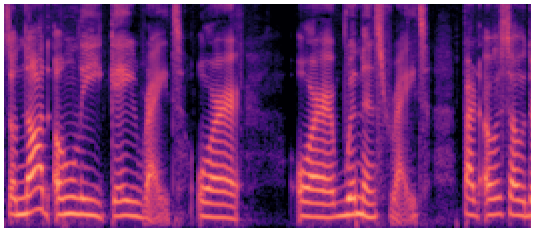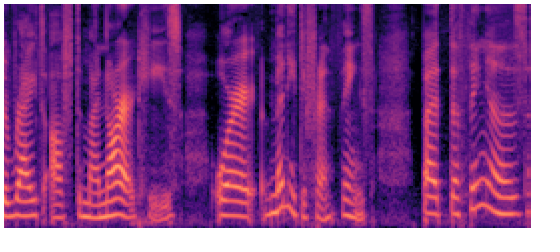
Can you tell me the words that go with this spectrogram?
so not only gay rights or or women's rights, but also the rights of the minorities or many different things. But the thing is,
